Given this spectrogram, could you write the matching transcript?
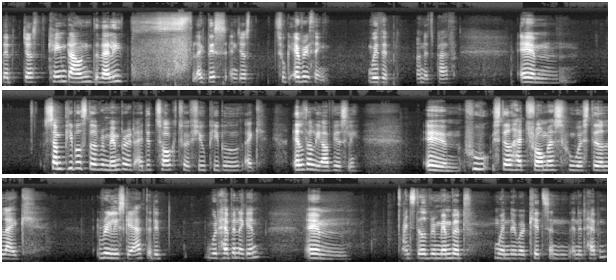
that just came down the valley like this and just took everything with it on its path. Um, some people still remember it. I did talk to a few people, like elderly, obviously, um, who still had traumas, who were still like really scared that it would happen again, um, and still remembered when they were kids and, and it happened,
